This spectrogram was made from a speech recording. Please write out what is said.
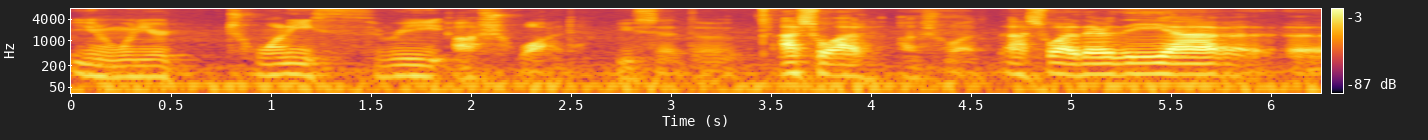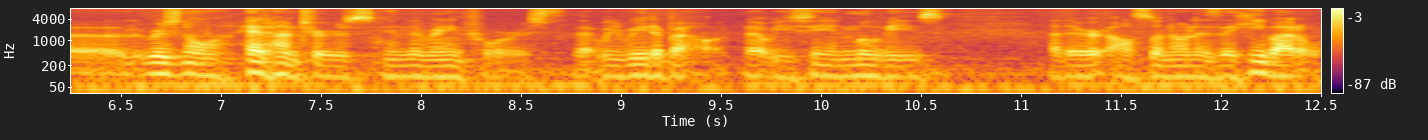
you know, when you're 23, Ashwad, you said the Ashwad. Ashwad. Ashwad, they're the uh, uh, original headhunters in the rainforest that we read about, that we see in movies. Uh, they're also known as the Jivaro.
